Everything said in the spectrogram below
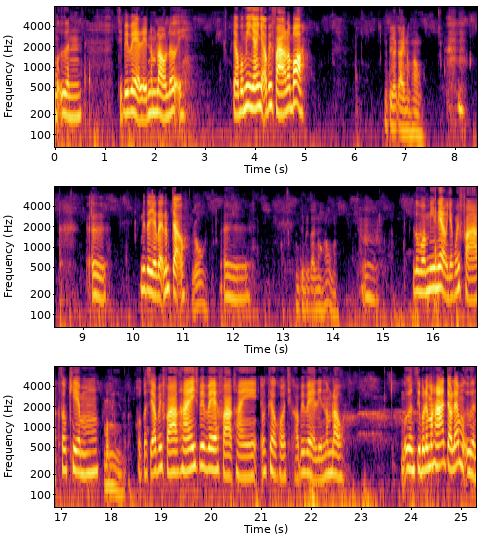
มืออื่น สิไปแหวะเล่นน้ำเหล่าเลยเดี๋ยวบ่มีหยังอย่าเอาไปฝากแล้วบ่มันจะอยากได้น้ำเฮาเออมีแต่อยากได้น้ำเจ้าโลเออมันจะอยากได้น้ำเฮามันอืมหรือว่ามีแนวอยากไปฝากเสาเข็มบ่มีนะเขาก็สิเอาไปฝากให้ไปแวะฝากให้เอาเถื่อเขาสิเขาไปแวะเล่นน้ำเรา มืออื่นสิบ่ได้มาหาเจ้าแล้วมืออื่น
